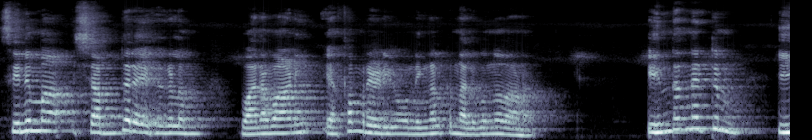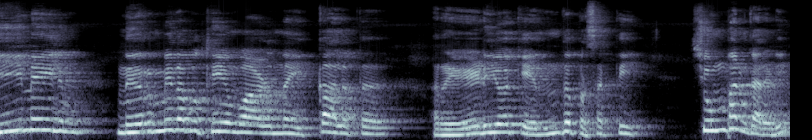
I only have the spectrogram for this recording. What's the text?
സിനിമ ശബ്ദരേഖകളും വനവാണി എഫ് എം റേഡിയോ നിങ്ങൾക്ക് നൽകുന്നതാണ്. ഇന്റർനെറ്റും ഇമെയിലും നിർമ്മിത ബുദ്ധിയും വാഴുന്ന ഇക്കാലത്ത് റേഡിയോയ്ക്ക് എന്ത് പ്രസക്തി? ശുംഭൻ കരടി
